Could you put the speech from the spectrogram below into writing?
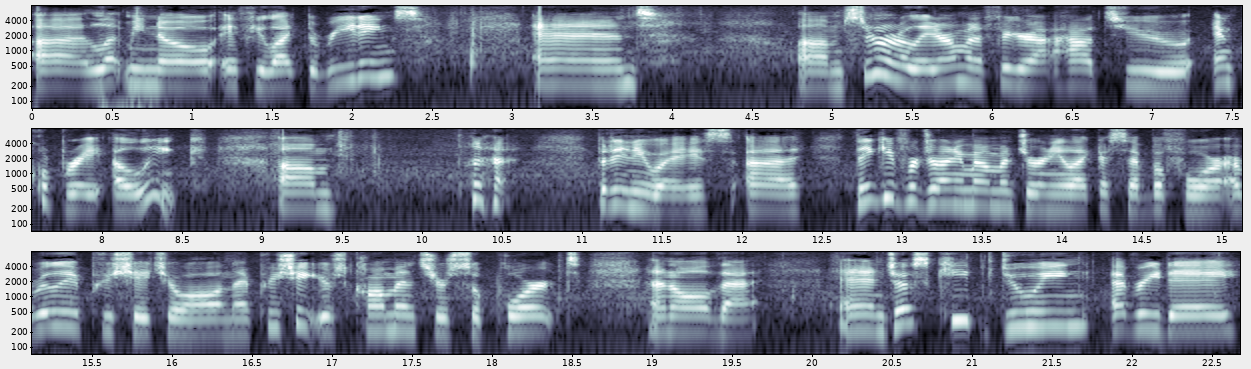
Uh, let me know if you like the readings. And um, sooner or later I'm going to figure out how to incorporate a link. Um, but anyways, uh, thank you for joining me on my journey like I said before. I really appreciate you all and I appreciate your comments, your support, and all of that. And just keep doing every day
